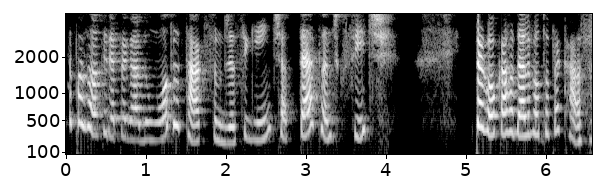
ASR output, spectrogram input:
Depois ela teria pegado um outro táxi no dia seguinte até Atlantic City, pegou o carro dela e voltou para casa.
